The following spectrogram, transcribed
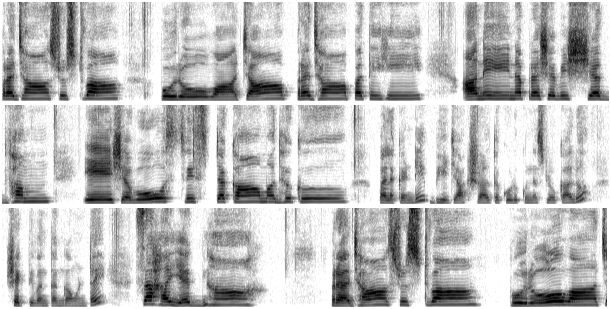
ప్రజా సృష్వా పురోవాచా ప్రజాపతి అనేన ప్రశవిష్యధ్వం ఏషవోస్విష్ట కామధుకు. పలకండి బీజాక్షరాలతో కూడుకున్న శ్లోకాలు శక్తివంతంగా ఉంటాయి. సహ యజ్ఞా ప్రజా సృష్వా పురోవాచ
